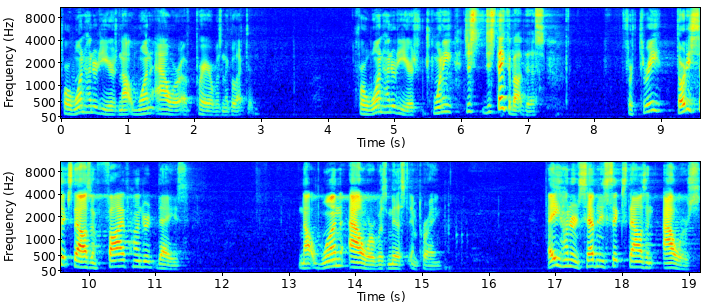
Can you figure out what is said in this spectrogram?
for 100 years, not one hour of prayer was neglected. For 100 years, 20, just, just think about this. For three, 36,500 days, not one hour was missed in praying. 876,000 hours,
